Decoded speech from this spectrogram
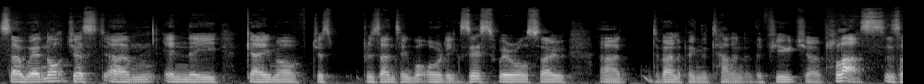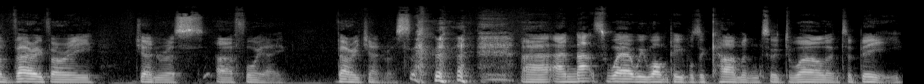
So we're not just um, in the game of just presenting what already exists. We're also uh, developing the talent of the future. Plus, there's a very very generous uh, foyer very generous. uh, and that's where we want people to come and to dwell and to be,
